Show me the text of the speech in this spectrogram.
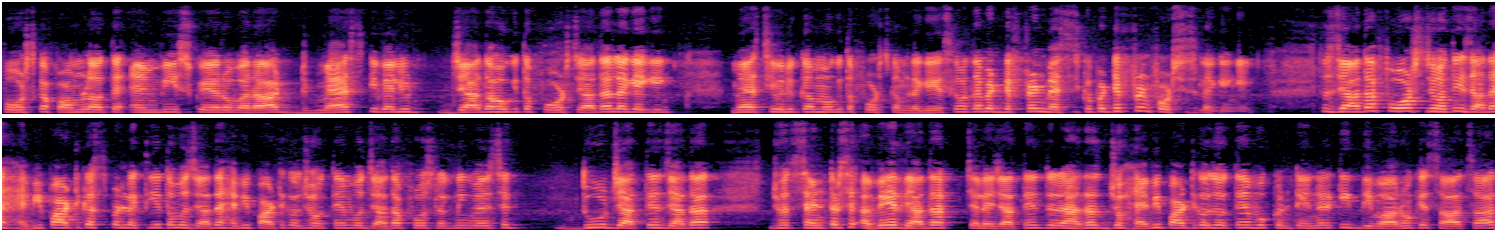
फोर्स का फॉर्मूला होता है M V square over R math की वैल्यू ज़्यादा होगी तो फोर्स ज़्यादा लगेगी मैथ की वैल्यू कम होगी तो फोर्स कम लगेगी। इसका मतलब है डिफरेंट मैसेज के ऊपर डिफरेंट फोर्सेज लगेंगे। तो ज़्यादा फोर्स जो होती है, ज़्यादा हैवी पार्टिकल्स पर लगती है तो वो ज़्यादा हैवी पार्टिकल जो होते हैं, वो ज़्यादा फोर्स लगने की वजह से दूर जाते हैं, ज़्यादा जो है सेंटर से अवेयर ज़्यादा चले जाते हैं तो ज़्यादा जो हैवी पार्टिकल्स होते हैं, वो कंटेनर की दीवारों के साथ साथ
